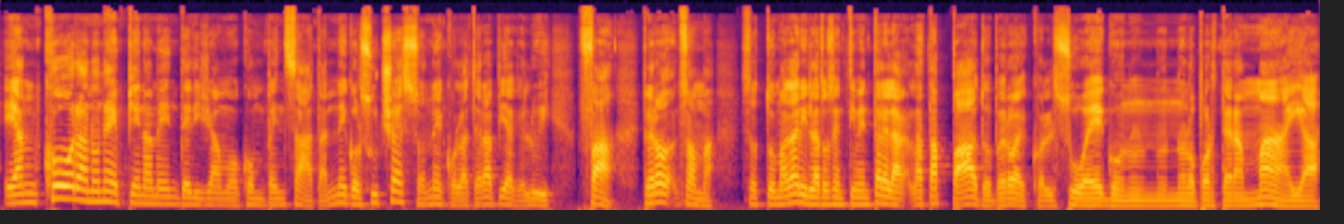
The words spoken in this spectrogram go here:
e ancora non è pienamente, diciamo, compensata né col successo né con la terapia che lui fa. Però, insomma, sotto magari il lato sentimentale l'ha, l'ha tappato, però ecco, il suo ego non, non, lo porterà mai a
